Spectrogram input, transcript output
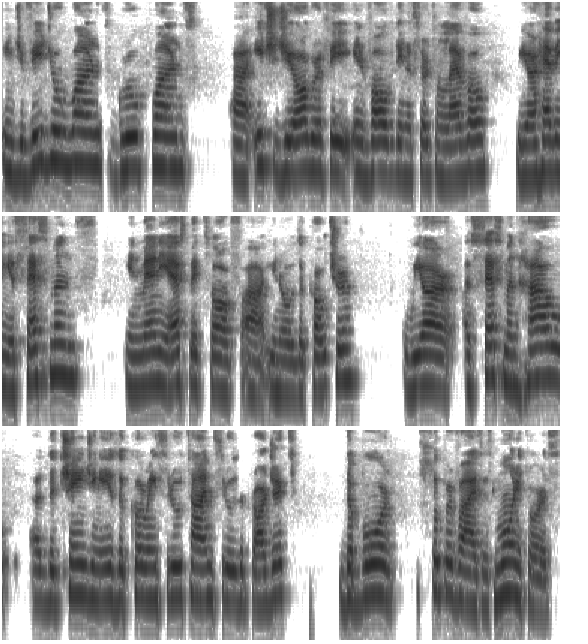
individual ones, group ones, uh, each geography involved in a certain level. We are having assessments in many aspects of, uh, you know, the culture. We are assessing how uh, the changing is occurring through time through the project. The board supervises, monitors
